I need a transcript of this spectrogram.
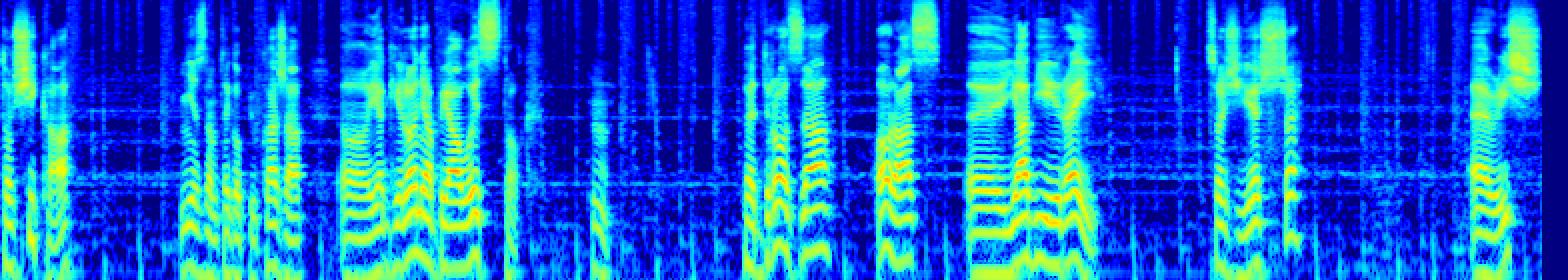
Tosika. Nie znam tego piłkarza. Yy, Jagiellonia Białystok. Hmm. Pedroza oraz E, Javi Ray. Coś jeszcze? Erish.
